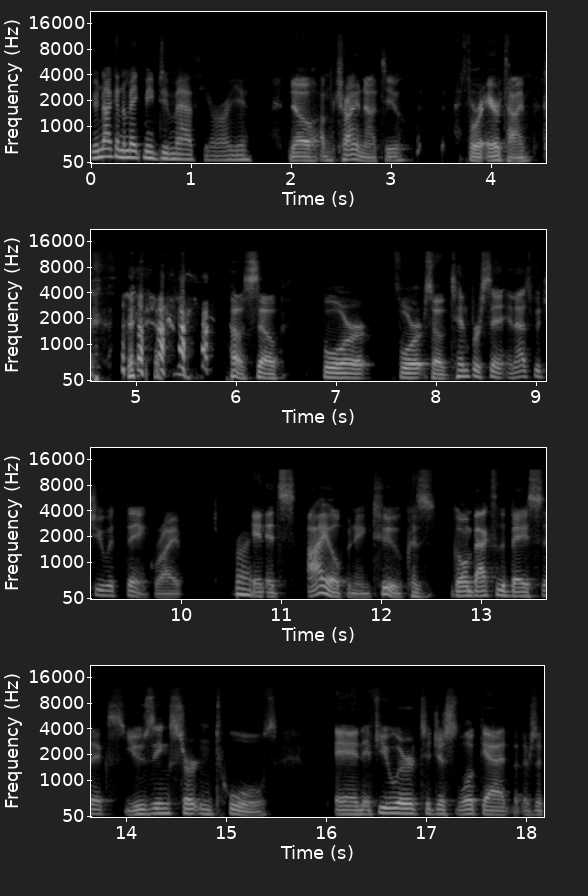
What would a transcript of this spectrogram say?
You're not going to make me do math here, are you? No, I'm trying not to for airtime. oh, so for for so 10%, and that's what you would think, right? Right. And it's eye opening too, because going back to the basics, using certain tools. And if you were to just look at, there's a,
